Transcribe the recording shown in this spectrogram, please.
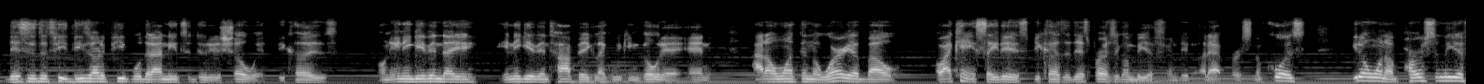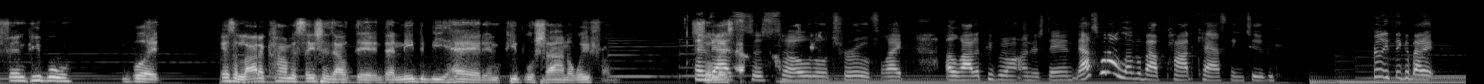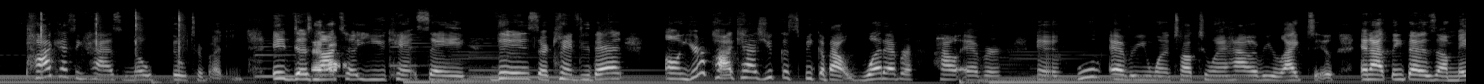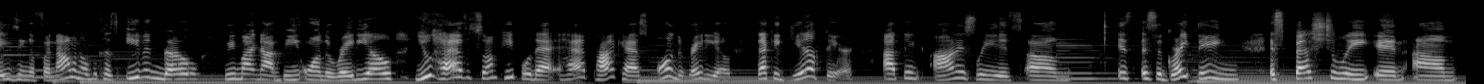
this is the these are the people that I need to do this show with because on any given day, any given topic, like we can go there, and I don't want them to worry about oh I can't say this because of this person gonna be offended or that person. Of course, you don't want to personally offend people, but there's a lot of conversations out there that need to be had and people shying away from. And so that's the total truth. Like a lot of people don't understand. That's what I love about podcasting too. Because really think about it, podcasting has no filter button. It does not tell you you can't say this or can't do that. On your podcast, you could speak about whatever, however, and whomever you want to talk to and however you like to. And I think that is amazing and phenomenal because even though we might not be on the radio, you have some people that have podcasts on the radio that could get up there. I think honestly it's um it's it's a great thing, especially in um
